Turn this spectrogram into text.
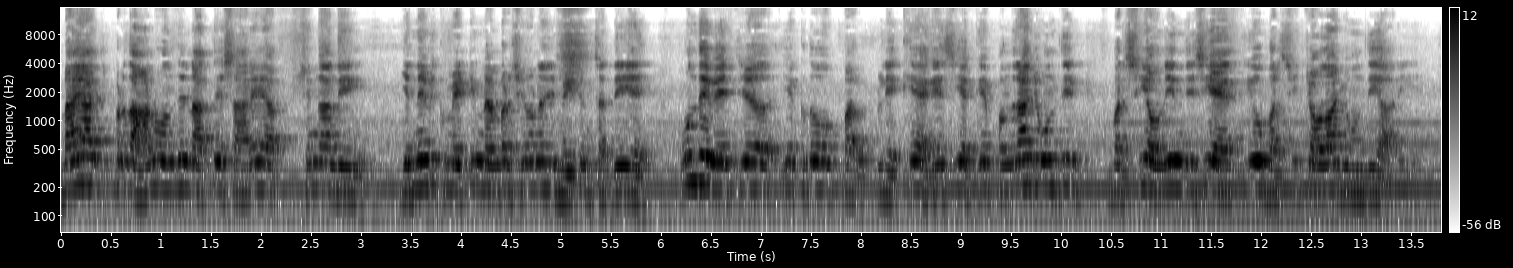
ਮੈਂ ਅੱਜ ਪ੍ਰਧਾਨ ਹੋਣ ਦੇ ਨਾਤੇ ਸਾਰੇ ਆ- ਸਿੰਘਾਂ ਦੀ ਜਿੰਨੇ ਵੀ ਕਮੇਟੀ ਮੈਂਬਰ ਸੀ, ਉਹਨਾਂ ਦੀ ਮੀਟਿੰਗ ਸੱਦੀ ਹੈ ਉਹਦੇ ਵਿੱਚ ਇੱਕ ਦੋ ਭ- ਭੁਲੇਖੇ ਹੈਗੇ ਸੀ। ਅੱਗੇ 15 ਜੂਨ ਦੀ ਵਰਸੀ ਆਉਂਦੀ ਹੁੰਦੀ ਸੀ, ਐਤਕੀ ਉਹ ਵਰਸੀ 14 ਜੂਨ ਦੀ ਆ ਰਹੀ ਹੈ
